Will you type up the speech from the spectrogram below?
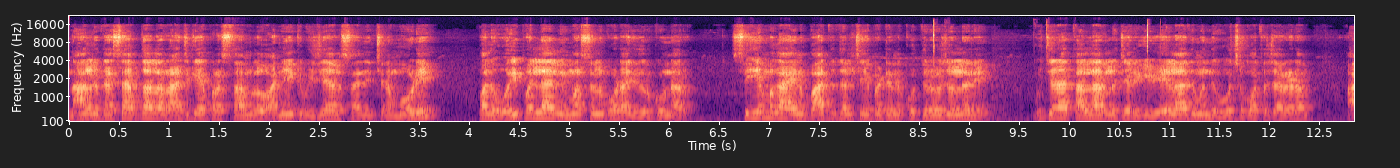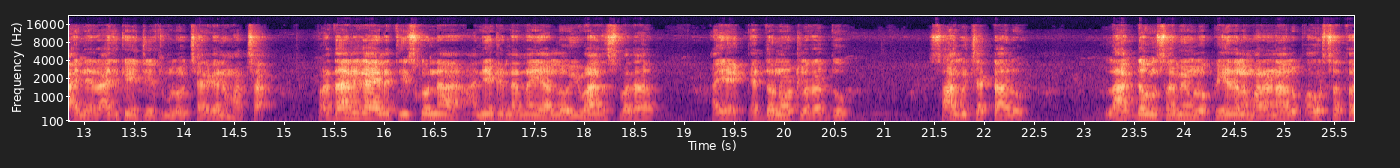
నాలుగు దశాబ్దాల రాజకీయ ప్రస్థానంలో అనేక విజయాలు సాధించిన మోడీ పలు వైఫల్యాల విమర్శలను కూడా ఎదుర్కొన్నారు. సీఎంగా ఆయన బాధ్యతలు చేపట్టిన కొద్ది రోజుల్లోనే గుజరాత్ అల్లార్లు జరిగి వేలాది మంది ఊచకోత జరగడం ఆయన రాజకీయ జీవితంలో చెరగని మచ్చ. ప్రధానిగా ఆయన తీసుకున్న అనేక నిర్ణయాల్లో వివాదాస్పద అయ్యే పెద్ద నోట్ల రద్దు సాగు చట్టాలు లాక్డౌన్ సమయంలో పేదల మరణాలు పౌరసత్వ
